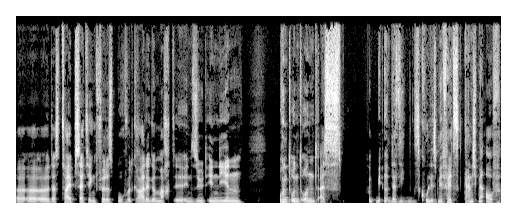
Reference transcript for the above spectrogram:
Äh, äh, das Typesetting für das Buch wird gerade gemacht in Südindien und, und, und. Also, das, das Coole ist, mir fällt es gar nicht mehr auf.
